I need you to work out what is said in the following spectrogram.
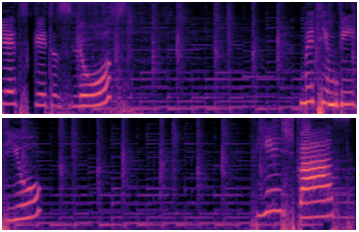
Jetzt geht es los mit dem Video. Viel Spaß!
